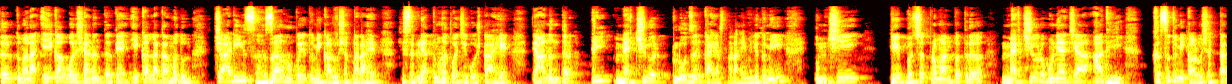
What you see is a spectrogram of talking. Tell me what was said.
तर तुम्हाला एका वर्षानंतर त्या एका लाखामधून चाळीस हजार रुपये तुम्ही काढू शकणार आहेत. ही सगळ्यात महत्वाची गोष्ट आहे. त्यानंतर प्री मॅच्युअर क्लोजर काय असणार आहे? म्हणजे तुम्ही तुमची हे बचत प्रमाणपत्र मॅच्युअर होण्याच्या आधी कसं तुम्ही काढू शकतात?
